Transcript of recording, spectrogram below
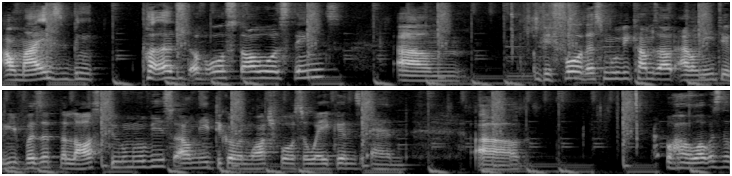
our minds have been purged of all Star Wars things. Um, before this movie comes out, I'll need to revisit the last two movies. I'll need to go and watch Force Awakens and uh, oh, what was the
